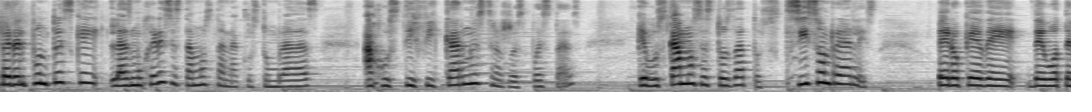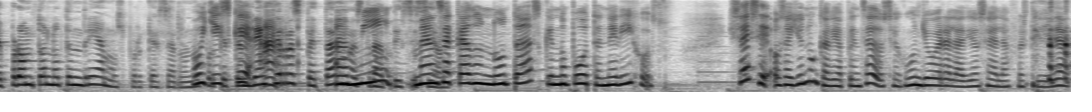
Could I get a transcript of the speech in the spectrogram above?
pero el punto es que las mujeres estamos tan acostumbradas a justificar nuestras respuestas que buscamos estos datos. Sí son reales, pero que de, de bote pronto no tendríamos por qué hacerlo, ¿no? Oye, Porque es que tendrían a, que respetar a mí nuestra decisión. me han sacado notas que no puedo tener hijos. O sea, yo nunca había pensado, según yo era la diosa de la fertilidad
